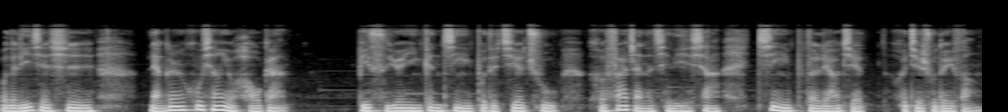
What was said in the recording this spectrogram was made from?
我的理解是，两个人互相有好感，彼此愿意更进一步的接触和发展的前提下，进一步的了解和接触对方。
